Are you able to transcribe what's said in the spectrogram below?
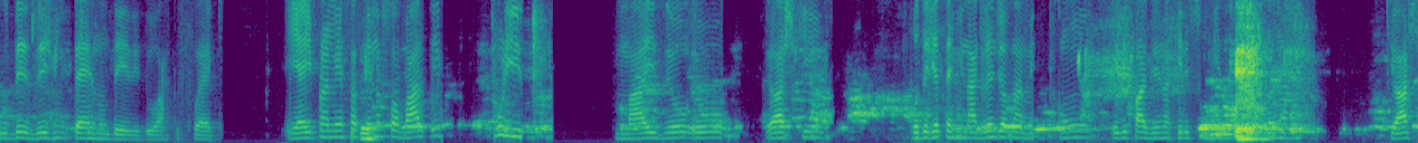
o desejo interno dele, do Arthur Fleck. E aí, pra mim, essa cena só vale por isso. Mas eu, eu, eu acho que poderia terminar grandiosamente com ele fazendo aquele sorriso. Que eu acho,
